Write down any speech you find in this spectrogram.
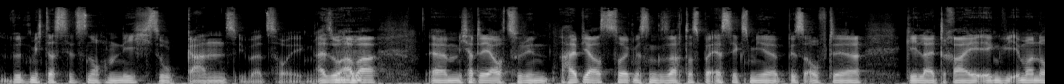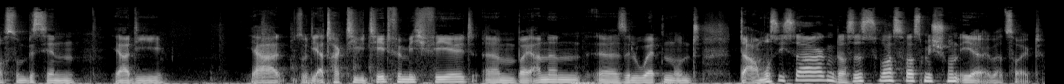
wird mich das jetzt noch nicht so ganz überzeugen. Also, mhm. aber ähm, ich hatte ja auch zu den Halbjahreszeugnissen gesagt, dass bei Essex mir bis auf der G-Lite 3 irgendwie immer noch so ein bisschen, ja, die ja, so die Attraktivität für mich fehlt ähm, bei anderen äh, Silhouetten. Und da muss ich sagen, das ist was, was mich schon eher überzeugt.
